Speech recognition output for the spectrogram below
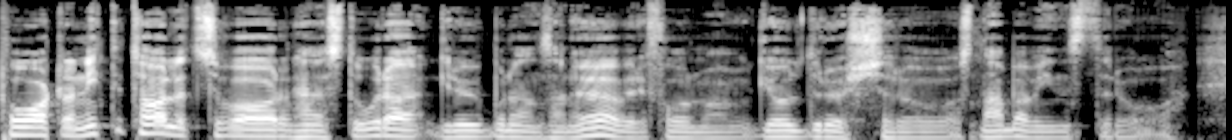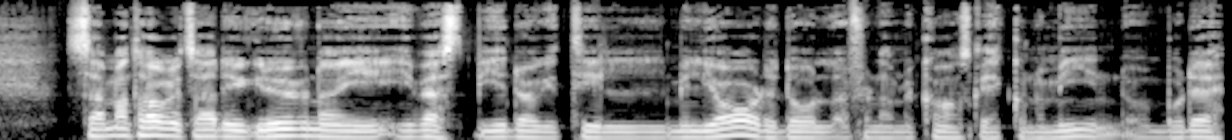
På 1890-talet så var den här stora gruvbonanzan över i form av guldruscher och snabba vinster. Och sammantaget så hade ju gruvorna i, i väst bidragit till miljarder dollar för den amerikanska ekonomin. Då. Både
